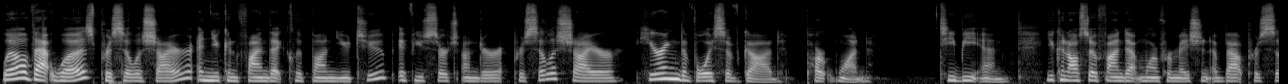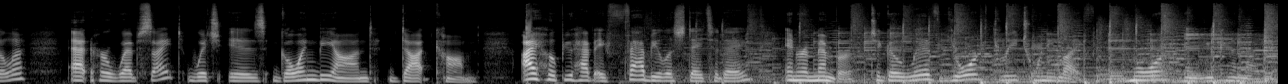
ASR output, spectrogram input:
Well, that was Priscilla Shirer, and you can find that clip on YouTube if you search under Priscilla Shirer Hearing the Voice of God, Part 1. TBN. You can also find out more information about Priscilla at her website, which is goingbeyond.com. I hope you have a fabulous day today, and remember to go live your 320 life more than you can imagine.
